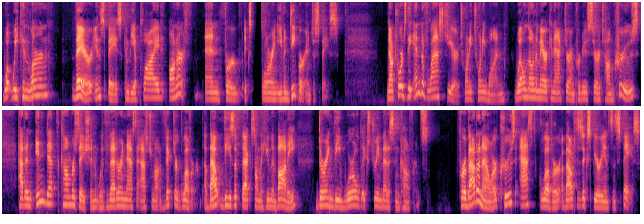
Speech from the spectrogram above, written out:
What we can learn there in space can be applied on Earth and for exploring even deeper into space. Now, towards the end of last year, 2021, well known American actor and producer Tom Cruise had an in depth conversation with veteran NASA astronaut Victor Glover about these effects on the human body during the World Extreme Medicine Conference. For about an hour, Cruise asked Glover about his experience in space,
